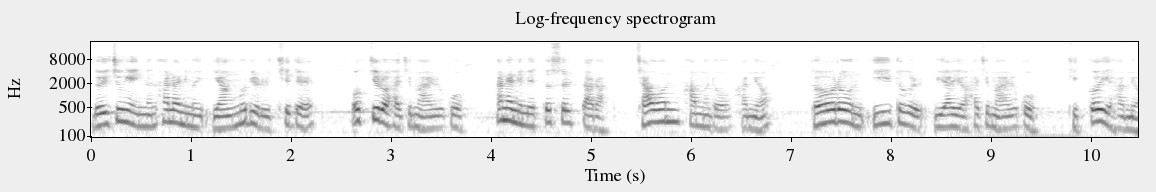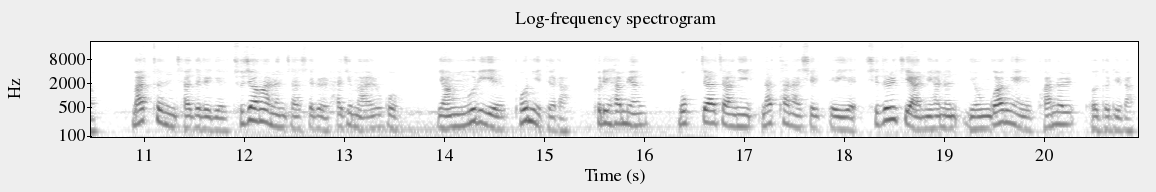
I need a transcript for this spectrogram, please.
너희 중에 있는 하나님의 양무리를 치되 억지로 하지 말고 하나님의 뜻을 따라 자원함으로 하며 더러운 이득을 위하여 하지 말고 기꺼이 하며 맡은 자들에게 주장하는 자세를 하지 말고 양무리의 본이 되라. 그리하면 목자장이 나타나실 때에 시들지 아니하는 영광의 관을 얻으리라.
